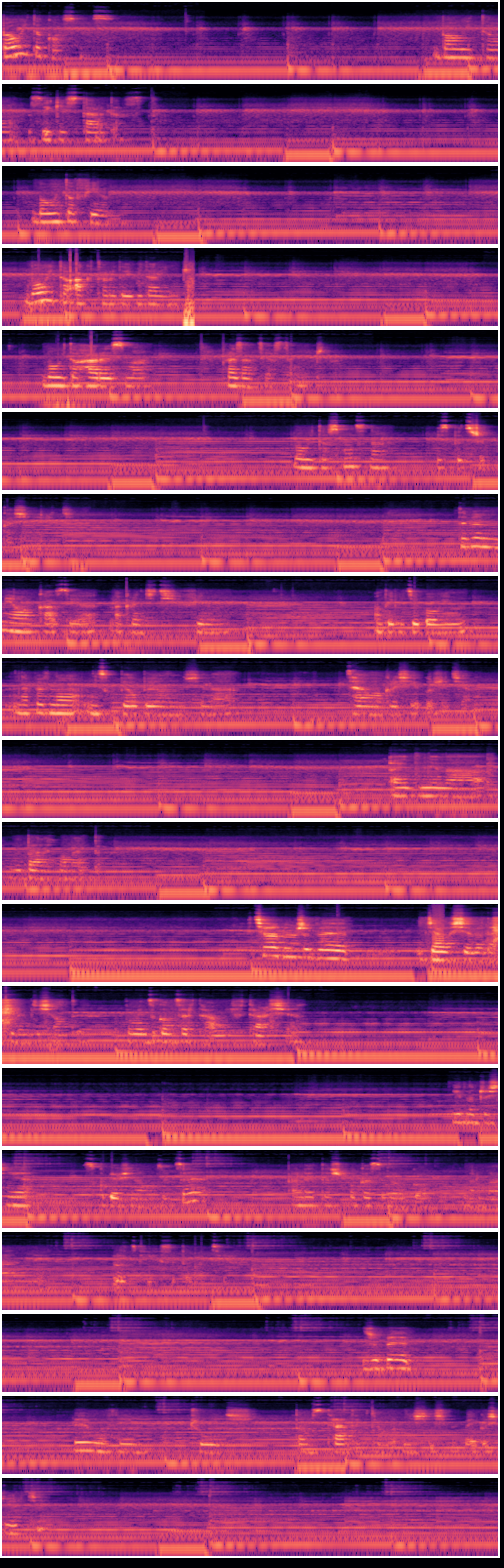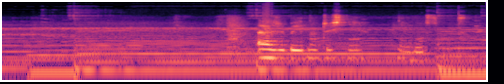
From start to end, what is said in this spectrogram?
Bowie to kosmos. Bowie to Ziggy Stardust. Bowie to film. Bowie to aktor Davida Lyncha. Bowie to charyzma, prezencja sceniczna. Bowie to smutna i zbyt szybka śmierć. Gdybym miała okazję nakręcić film o Davidzie Bowiem, na pewno nie skupiałby on się na całym okresie jego życia, a jedynie na wybranych momentach. Chciałabym, żeby dział się w latach 70. pomiędzy koncertami w trasie. Jednocześnie skupiał się na muzyce, ale też pokazywał go w normalnych, ludzkich sytuacjach. Żeby było w nim czuć tą stratę, którą odnieśliśmy po jego śmierci. Ale żeby jednocześnie nie było smutno.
